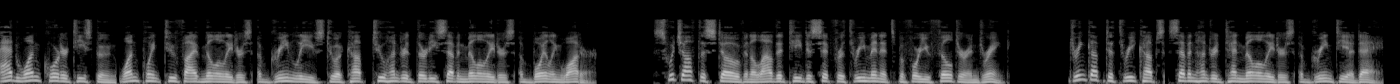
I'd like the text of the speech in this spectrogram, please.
Add 1 quarter teaspoon 1.25 milliliters of green leaves to a cup 237 milliliters of boiling water. Switch off the stove and allow the tea to sit for 3 minutes before you filter and drink. Drink up to 3 cups 710 milliliters of green tea a day.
